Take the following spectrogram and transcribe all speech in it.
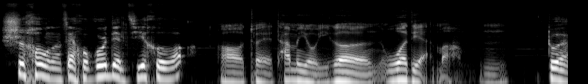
事后呢在火锅店集合。哦，对他们有一个窝点嘛，嗯，对。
